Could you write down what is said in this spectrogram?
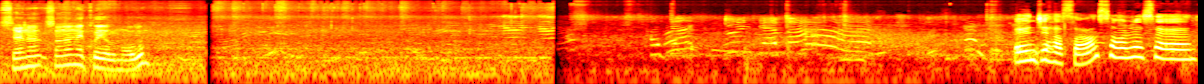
Sana, sana ne koyalım oğlum? Önce Hasan sonra sen.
